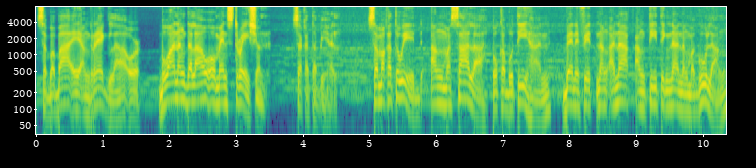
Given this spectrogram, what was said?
Sa babae ang regla or buwan ng dalaw o menstruation sa katabihan. Sa makatuwid, ang masala o kabutihan, benefit ng anak ang titingnan ng magulang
